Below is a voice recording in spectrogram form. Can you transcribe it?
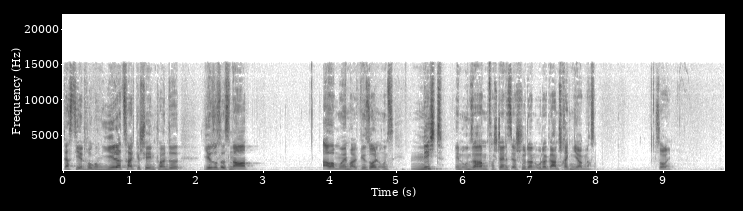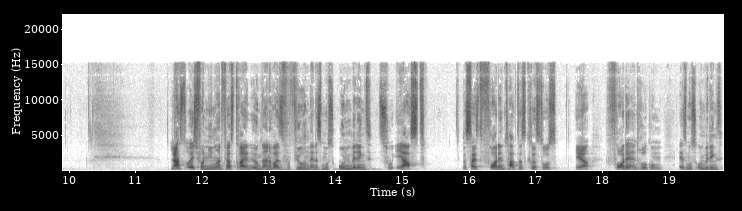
dass die Entrückung jederzeit geschehen könnte. Jesus ist nah. Aber Moment mal, wir sollen uns nicht in unserem Verständnis erschüttern oder gar in Schrecken jagen lassen. Sorry. Lasst euch von niemand Vers 3 in irgendeiner Weise verführen, denn es muss unbedingt zuerst, das heißt vor dem Tag des Christus, ja, vor der Entrückung, es muss unbedingt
